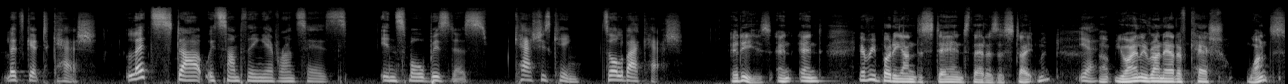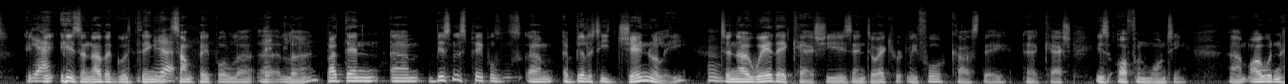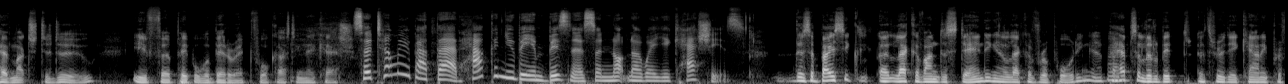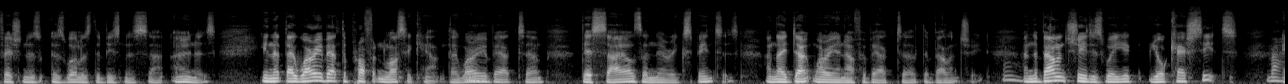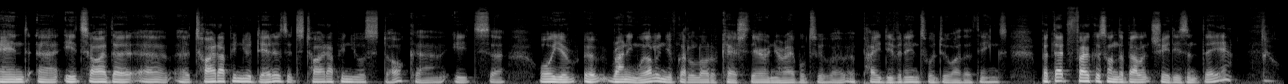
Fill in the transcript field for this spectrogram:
Let's get to cash. Let's start with something everyone says in small business: cash is king. It's all about cash. It is, and and everybody understands that as a statement. Yeah, um, you only run out of cash once. Yeah. It is another good thing yeah. that some people uh, uh, learn. But then um, business people's um, ability generally mm. to know where their cash is and to accurately forecast their uh, cash is often wanting. Um, I wouldn't have much to do if uh, people were better at forecasting their cash. So tell me about that. How can you be in business and not know where your cash is? There's a basic uh, lack of understanding and a lack of reporting, uh, mm. perhaps mm. a little bit uh, through the accounting profession as, as well as the business uh, owners, in that they worry about the profit and loss account. They worry mm. about um, their sales and their expenses, and they don't worry enough about uh, the balance sheet. Mm. And the balance sheet is where your, your cash sits. Right. And uh, it's either uh, uh, tied up in your debtors, it's tied up in your stock, uh, it's uh, or you're uh, running well and you've got a lot of cash there and you're able to pay dividends or do other things. But that focus on the balance sheet isn't there.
